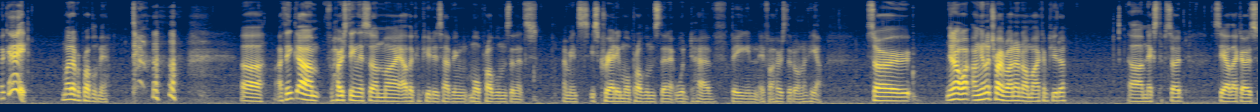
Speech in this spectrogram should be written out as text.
Okay, might have a problem here. uh, I think um, hosting this on my other computer is having more problems than it's. I mean, it's, it's creating more problems than it would have been if I hosted on it here. So, you know what? I'm gonna try run it on my computer. Um, next episode, see how that goes.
